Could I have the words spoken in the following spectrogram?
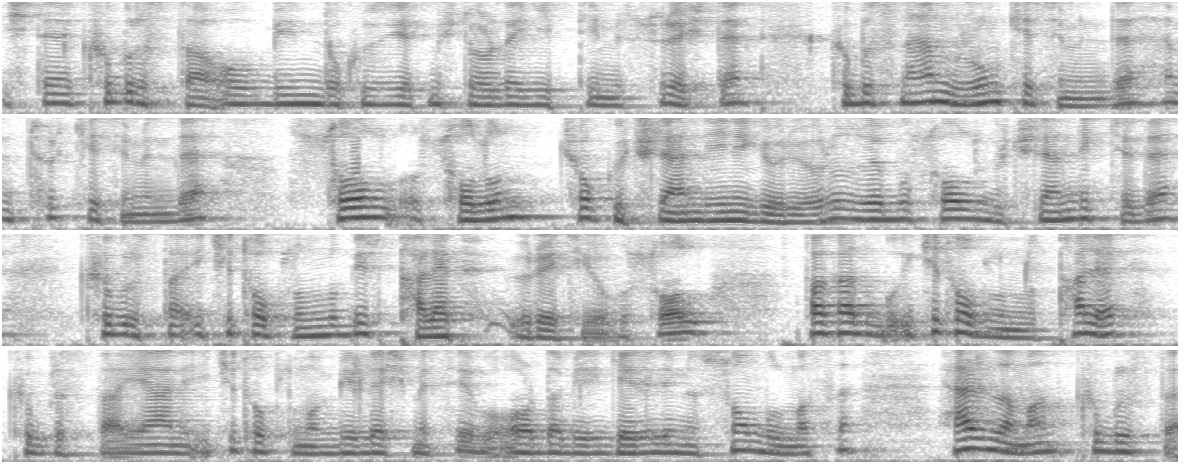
işte Kıbrıs'ta o 1974'e gittiğimiz süreçte Kıbrıs'ın hem Rum kesiminde hem Türk kesiminde sol solun çok güçlendiğini görüyoruz ve bu sol güçlendikçe de Kıbrıs'ta iki toplumlu bir talep üretiyor bu sol. Fakat bu iki toplumlu talep Kıbrıs'ta yani iki toplumun birleşmesi ve orada bir gerilimin son bulması her zaman Kıbrıs'ta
